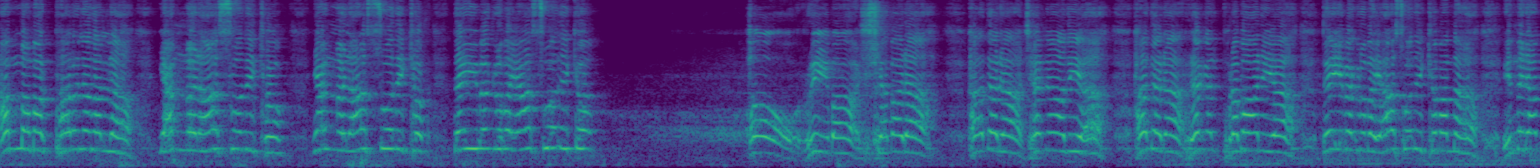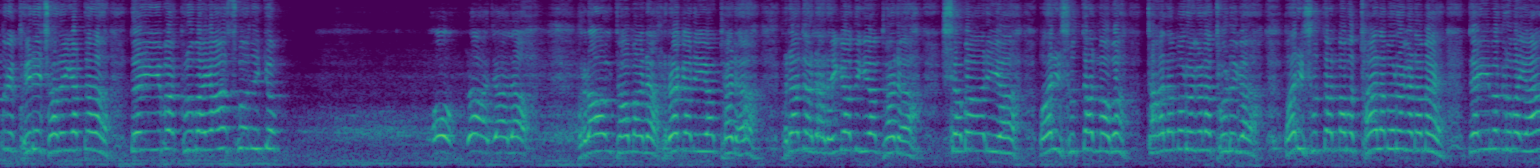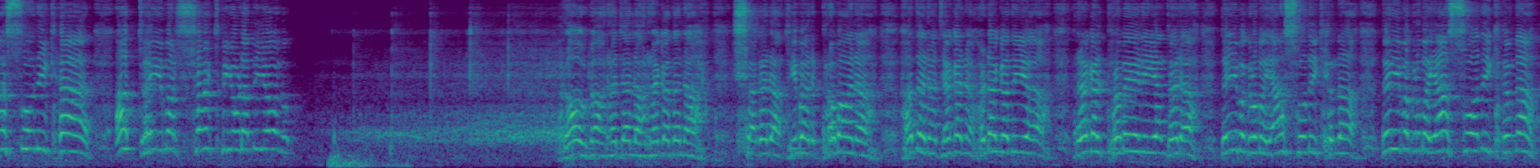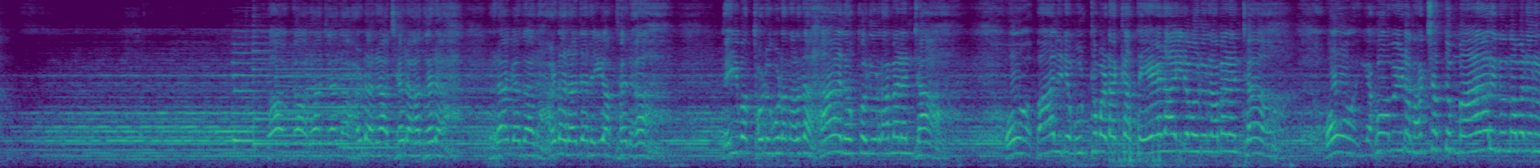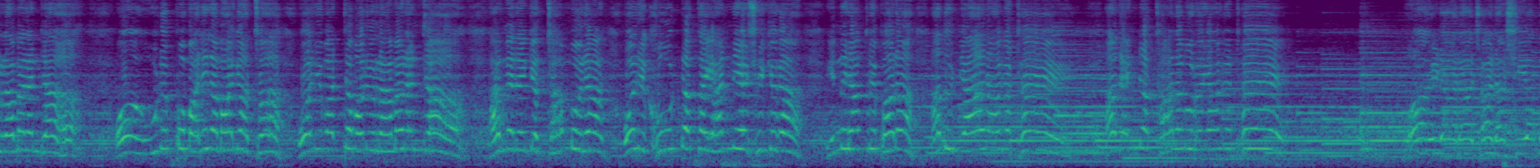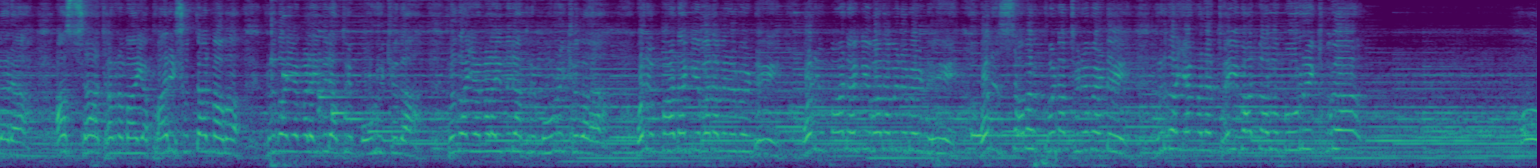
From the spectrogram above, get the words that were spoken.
അമ്മമാർ പറഞ്ഞതല്ല. ഞങ്ങൾ ആസ്വദിക്കും ഞങ്ങൾ ആസ്വദിക്കും ദൈവകൃപ ആസ്വദിക്കും. ഹോ റീബ ശബര ഹദര ജനാദിയ ഹദര രഗൽ പ്രമാനിയ ദൈവകൃപ ആസ്വദിക്കുമെന്ന് ഇന്ന് രാത്രി തിരിച്ചറിയട്ട്. ദൈവകൃപ ആസ്വദിക്കും. തലമുറകളെ തൊടുക. പരിശുദ്ധാത്മാവ് തലമുറകളെ ദൈവകൃപയെ ആസ്വദിക്കാൻ ദൈവ ശക്തിയുടെ നിയോഗം. ദൈവകൃപ ആസ്വദിക്കുന്ന ദൈവത്തോടു കൂടെ നടന്ന ഹാനൊക്കെ ഒരു റമനന്റ ഓ ബാലിനെ മുട്ടുമടക്കാത്ത ഏഴായിരം ഒരു റമനന്റ ഓ യഹോവയുടെ ഭക്ഷത്ത് മാറി നിന്നവൻ ഒരു റമനന്റ ഉടുപ്പ് മലിനമാകാത്ത ഒരു വറ്റം ഒരു റമനന്റ അങ്ങനെയെങ്കിൽ തമ്പുരാൻ ഒരു കൂട്ടത്തെ അന്വേഷിക്കുക. ഇന്ന് രാത്രി പറ അത് ഞാനാകട്ടെ. അതെന്റെ തലമുറയാകട്ടെ. അസാധാരണമായ പരിശുദ്ധാത്മാവ് ഹൃദയങ്ങളെ ഇന്ന് രാത്രി മുറിക്കുക ഹൃദയങ്ങളെ ഇന്ന് രാത്രി മുറിക്കുക ഒരു മടങ്ങി വരവിന് വേണ്ടി ഒരു മടങ്ങി വരവിന് വേണ്ടി ഒരു സമർപ്പണത്തിന് വേണ്ടി ഹൃദയങ്ങളെ ദൈവാത്മാവ് മുറിക്കുക. ഓ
